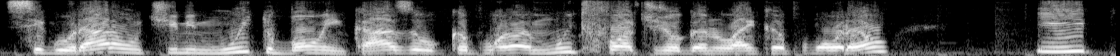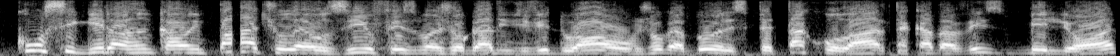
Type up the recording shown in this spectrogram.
Seguraram um time muito bom em casa, o Campo Mourão é muito forte jogando lá em Campo Mourão e conseguiram arrancar o empate. O Leozinho fez uma jogada individual, um jogador espetacular, está cada vez melhor.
